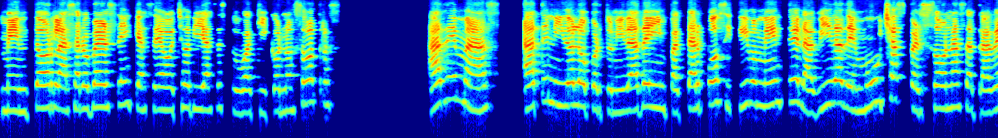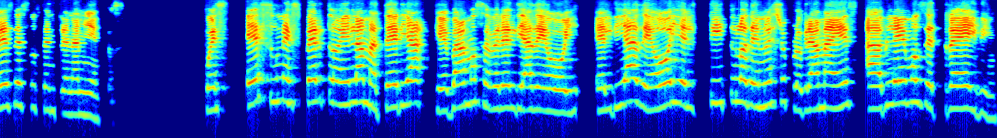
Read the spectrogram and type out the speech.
mentor Lázaro Bernstein, que hace ocho días estuvo aquí con nosotros. Además, ha tenido la oportunidad de impactar positivamente la vida de muchas personas a través de sus entrenamientos. Pues es un experto en la materia que vamos a ver el día de hoy. El día de hoy el título de nuestro programa es Hablemos de Trading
